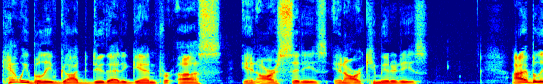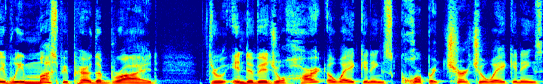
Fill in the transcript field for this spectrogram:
can't we believe God to do that again for us in our cities, in our communities? I believe we must prepare the bride through individual heart awakenings, corporate church awakenings,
